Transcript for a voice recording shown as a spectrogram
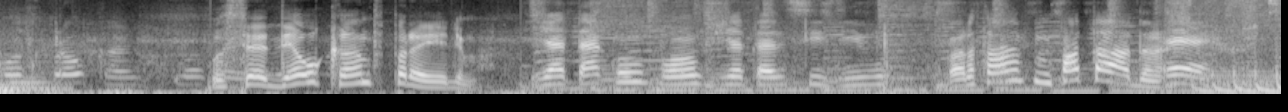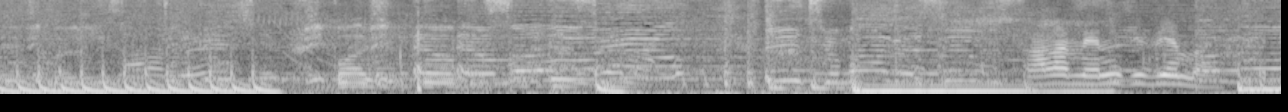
Mostrou o canto. Mostrou Você deu o canto pra ele, mano. Já tá com um ponto, já tá decisivo. Agora tá empatado, né? É. Fala menos e vê mais.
